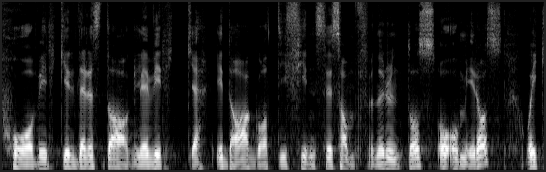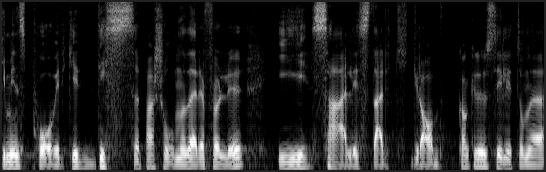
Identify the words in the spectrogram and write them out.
påvirker deres daglige virke i dag, og at de fins i samfunnet rundt oss og omgir oss. Og ikke minst påvirker disse personene dere følger, i særlig sterk grad. Kan ikke du si litt om det,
